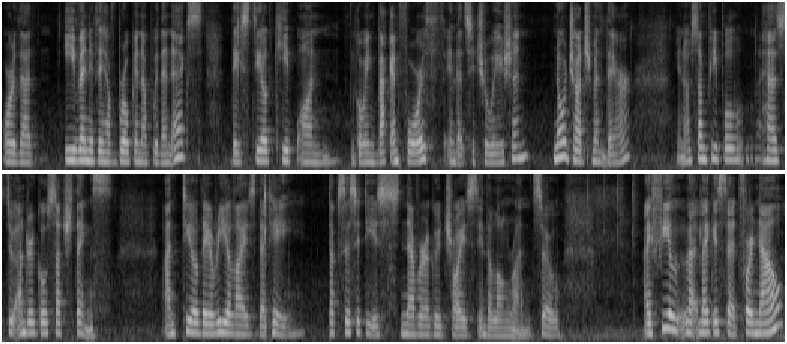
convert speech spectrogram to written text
Or that even if they have broken up with an ex, they still keep on going back and forth in that situation. No judgment there. You know, some people has to undergo such things until they realize that hey, toxicity is never a good choice in the long run. So I feel like I said, for now,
